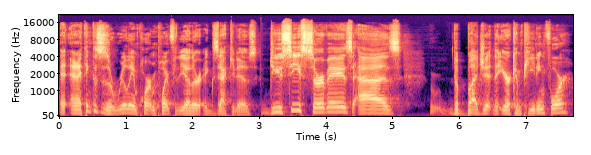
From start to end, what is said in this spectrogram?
and I think this is a really important point for the other executives. Do you see surveys as the budget that you're competing for?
